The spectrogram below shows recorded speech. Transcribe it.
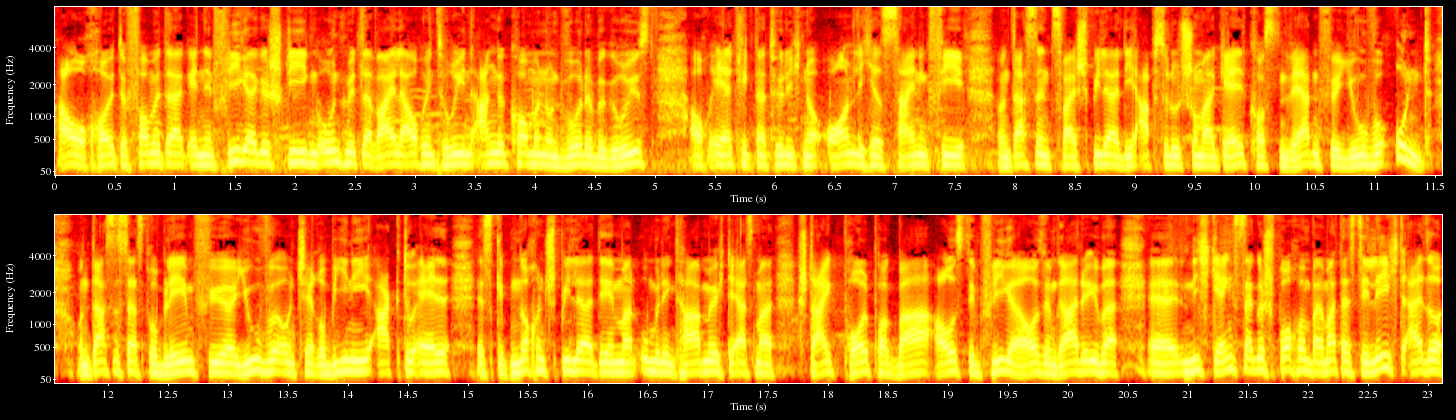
auch heute Vormittag in den Flieger gestiegen und mittlerweile auch in Turin angekommen und wurde begrüßt. Auch er kriegt natürlich eine ordentliche Signing-Fee. Und das sind zwei Spieler, die absolut schon mal Geld kosten werden für Juve. Und, und das ist das Problem für Juve und Cherubini aktuell. Es gibt noch einen Spieler, den man unbedingt haben möchte. Erstmal steigt Paul Pogba aus dem Flieger raus. Wir haben gerade über äh, nicht Gangster gesprochen bei Matthias de Licht. Also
